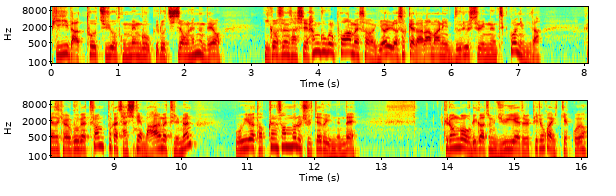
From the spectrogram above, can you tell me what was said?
비나토 주요 동맹국으로 지정을 했는데요. 이것은 사실 한국을 포함해서 16개 나라만이 누릴 수 있는 특권입니다. 그래서 결국에 트럼프가 자신의 마음에 들면 오히려 더 큰 선물을 줄 때도 있는데 그런 걸 우리가 좀 유의해 둘 필요가 있겠고요.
